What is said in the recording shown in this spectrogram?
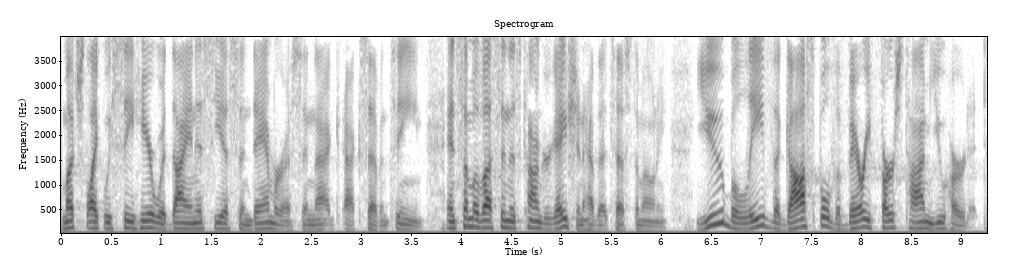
much like we see here with Dionysius and Damaris in Acts 17. And some of us in this congregation have that testimony. You believed the gospel the very first time you heard it.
